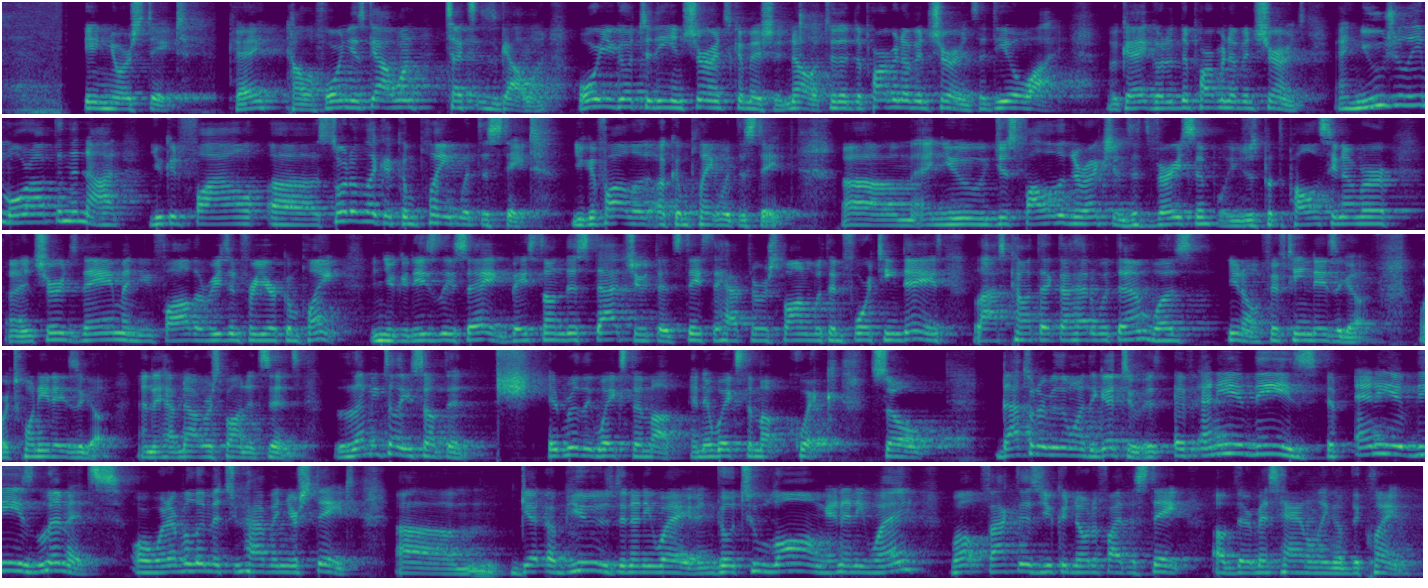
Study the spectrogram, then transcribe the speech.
in your state. Okay, California's got one, Texas has got one. Or you go to the insurance commission. No, to the Department of Insurance, the DOI. Okay, go to the Department of Insurance. And usually, more often than not, you could file uh, sort of like a complaint with the state. You can file a, a complaint with the state. Um, and you just follow the directions. It's very simple. You just put the policy number, uh, insured's name, and you file the reason for your complaint. And you could easily say, based on this statute that states they have to respond within 14 days, last contact I had with them was, you know, 15 days ago or 20 days ago and they have not responded since. Let me tell you something. It really wakes them up and it wakes them up quick. So that's what I really wanted to get to is if any of these, if any of these limits or whatever limits you have in your state um, get abused in any way and go too long in any way, well, fact is you could notify the state of their mishandling of the claim.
